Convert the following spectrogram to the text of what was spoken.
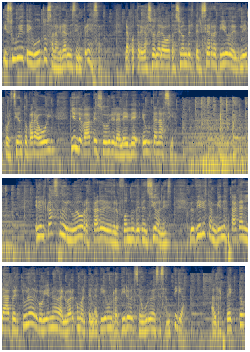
y sube tributos a las grandes empresas, la postergación de la votación del tercer retiro del 10% para hoy y el debate sobre la ley de eutanasia. En el caso del nuevo rescate desde los fondos de pensiones, los diarios también destacan la apertura del gobierno a evaluar como alternativa un retiro del seguro de cesantía. Al respecto,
